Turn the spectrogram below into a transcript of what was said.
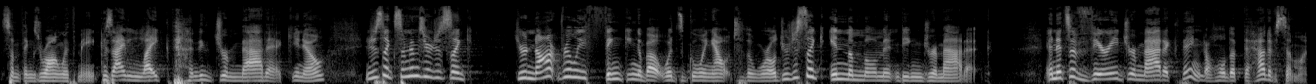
something's wrong with me because I like that. I think dramatic, you know? It's just like sometimes you're just like, you're not really thinking about what's going out to the world. You're just like in the moment being dramatic. And it's a very dramatic thing to hold up the head of someone.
